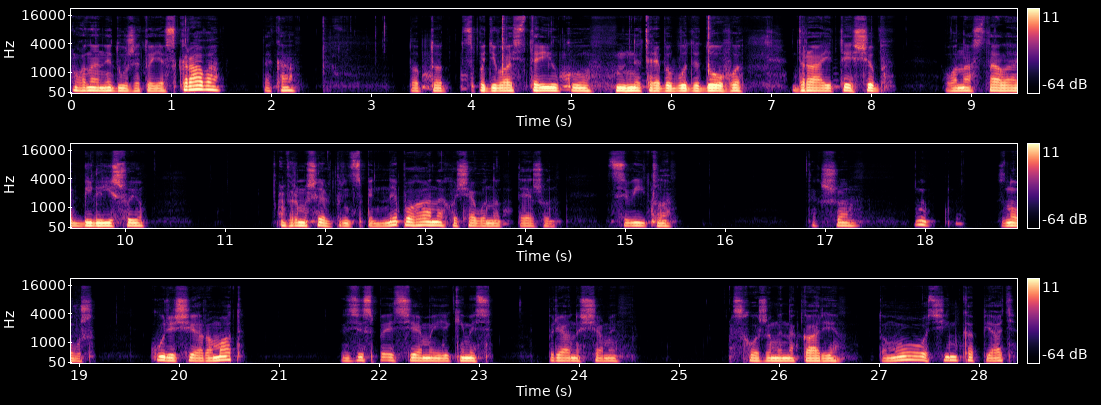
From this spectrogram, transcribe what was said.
Вона не дуже то яскрава така. Тобто, сподіваюсь, тарілку не треба буде довго драїти, щоб вона стала білішою. Вермишель, в принципі, непогана, хоча вона теж світла. Так що, ну, знову ж, курячий аромат зі спеціями, якимись прянощами, схожими на карі. Тому оцінка 5.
